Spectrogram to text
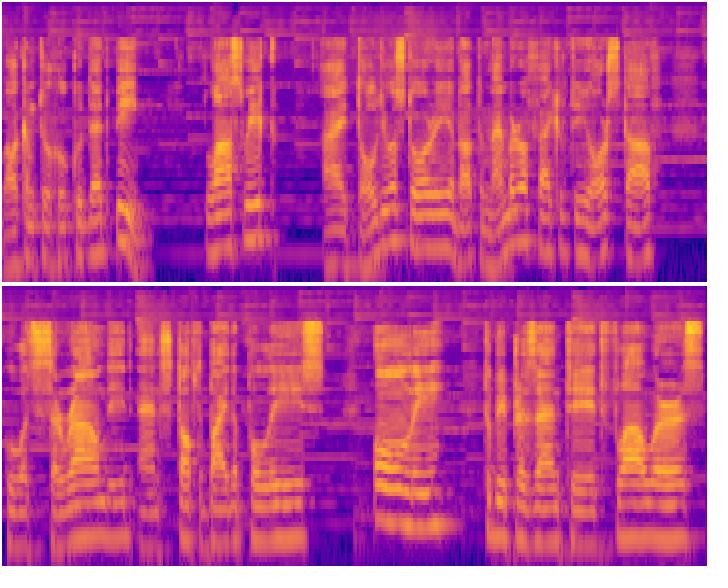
Welcome to Who Could That Be? Last week, I told you a story about a member of faculty or staff who was surrounded and stopped by the police only to be presented flowers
